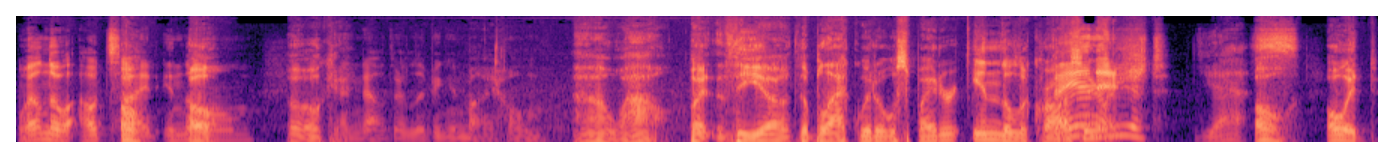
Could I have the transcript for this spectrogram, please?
well, no, outside in the oh. home. Oh, okay. And now they're living in my home. Oh, wow. But the uh, the black widow spider in the La Crosse area. Vanished. Yes. Oh, oh, it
